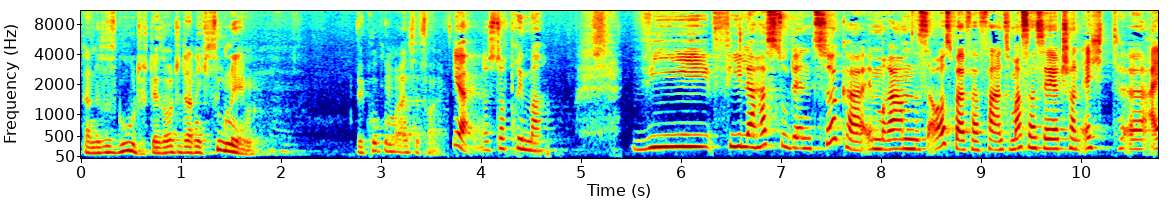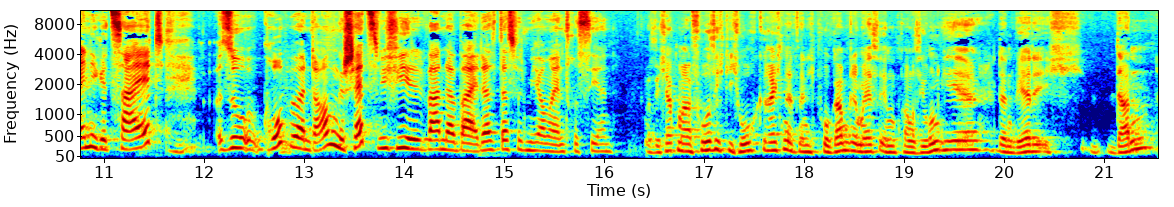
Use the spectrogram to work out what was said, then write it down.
dann ist es gut. Der sollte da nicht zunehmen. Wir gucken im Einzelfall. Ja, das ist doch prima. Wie viele hast du denn circa im Rahmen des Auswahlverfahrens? Du machst das ja jetzt schon echt äh, einige Zeit. So grob über den Daumen geschätzt, wie viel waren dabei? Das, das würde mich auch mal interessieren. Also ich habe mal vorsichtig hochgerechnet, wenn ich programmgemäß in Pension gehe, dann werde ich dann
